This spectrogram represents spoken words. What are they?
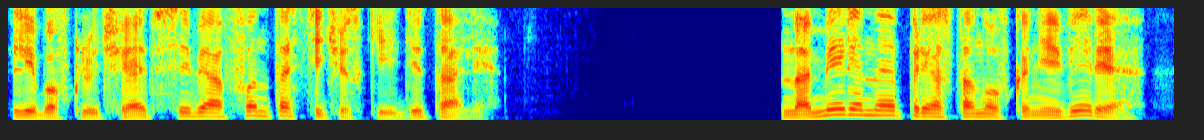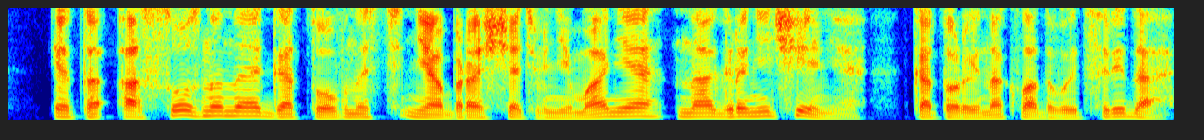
либо включает в себя фантастические детали. Намеренная приостановка неверия — это осознанная готовность не обращать внимания на ограничения, которые накладывает среда,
